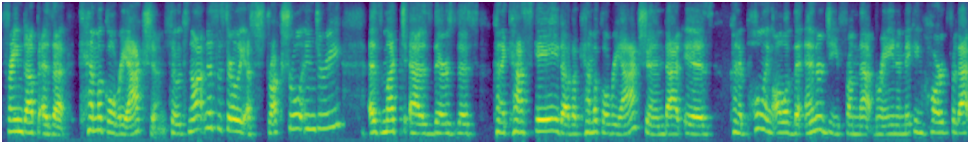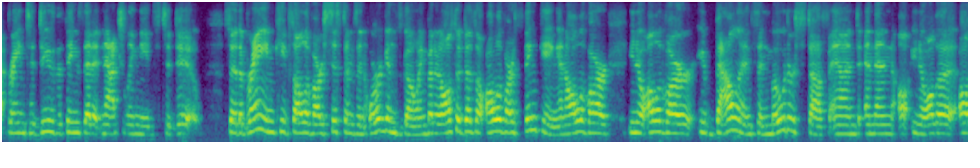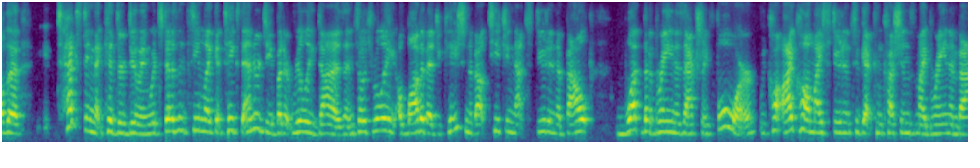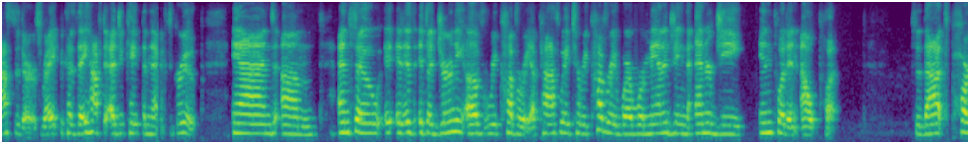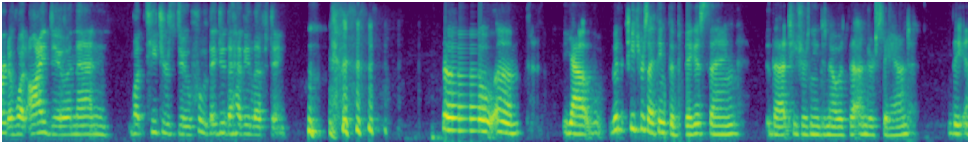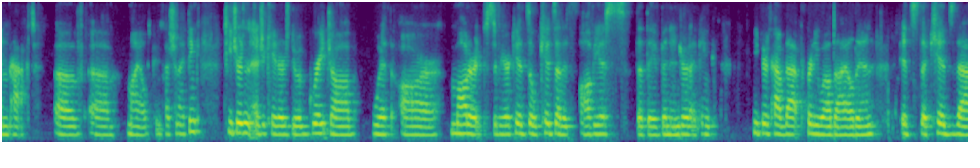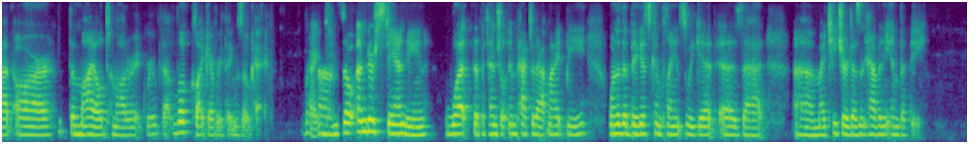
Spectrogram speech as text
framed up as a chemical reaction. So it's not necessarily a structural injury as much as there's this kind of cascade of a chemical reaction that is kind of pulling all of the energy from that brain and making hard for that brain to do the things that it naturally needs to do. So the brain keeps all of our systems and organs going, but it also does all of our thinking and all of our, you know, all of our balance and motor stuff, and and then all, you know all the all the texting that kids are doing, which doesn't seem like it takes energy, but it really does. And so it's really a lot of education about teaching that student about what the brain is actually for. We call I call my students who get concussions my brain ambassadors, right? Because they have to educate the next group and um, and so it, it is it's a journey of recovery a pathway to recovery where we're managing the energy input and output so that's part of what i do and then what teachers do, who they do the heavy lifting So, um, yeah, with teachers, I think the biggest thing that teachers need to know is to understand the impact of um, mild concussion. I think teachers and educators do a great job with our moderate to severe kids. So, kids that it's obvious that they've been injured, I think teachers have that pretty well dialed in. It's the kids that are the mild to moderate group that look like everything's okay. right. Um, so understanding what the potential impact of that might be. One of the biggest complaints we get is that um, my teacher doesn't have any empathy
